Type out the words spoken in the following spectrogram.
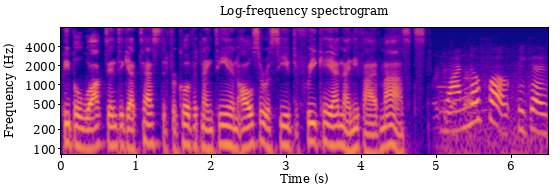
people walked in to get tested for COVID 19 and also received free KN95 masks. Wonderful, because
